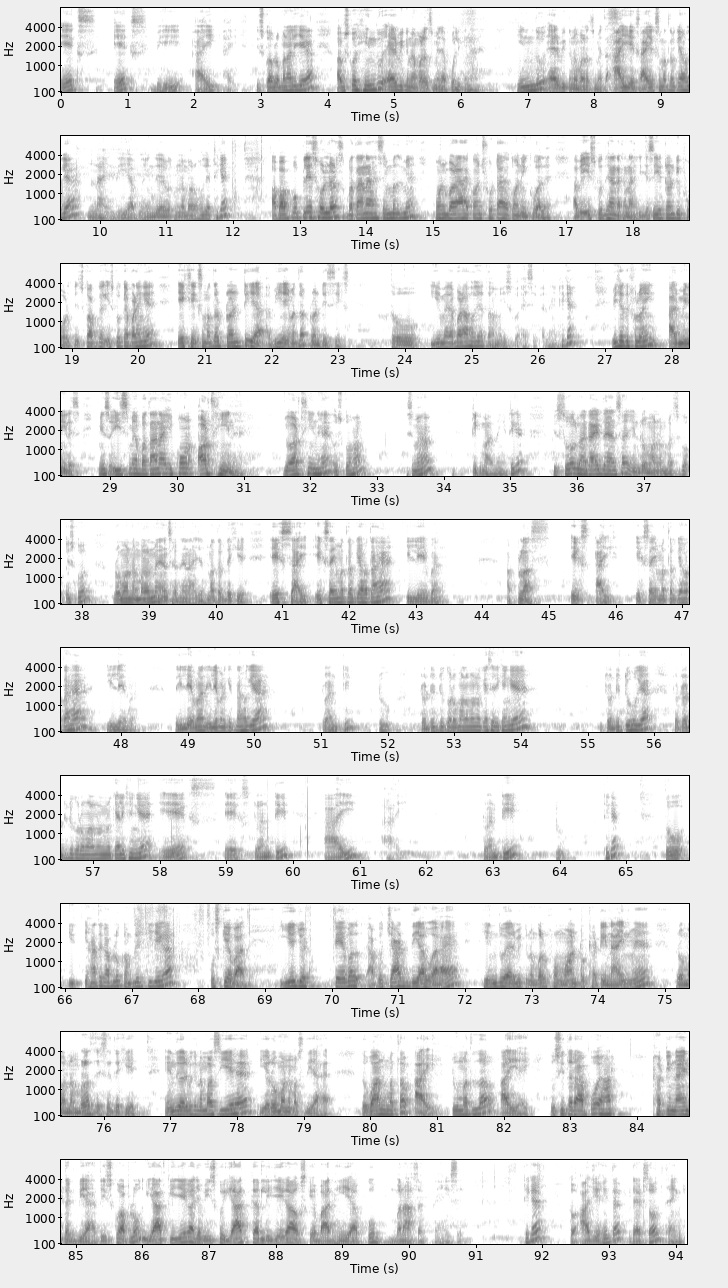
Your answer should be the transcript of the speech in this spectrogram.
X X V I I इसको आप लोग बना लीजिएगा। अब इसको हिंदू अरबिक नंबर्स में आपको लिखना है। हिंदू अरबिक नंबर्स में तो आई एक्स आई एक्स मतलब क्या हो गया? नाइन ये आपको हिंदू अरबिक नंबर हो गया, ठीक है? अब आपको प्लेस होल्डर्स बताना है सिंबल में, कौन बड़ा है, कौन छोटा है, कौन इक्वल है। अब इसको ध्यान रखना है कि जैसे ये ट्वेंटी फोर तो इसको आपका इसको क्या पढ़ेंगे? एक एक्स मतलब ट्वेंटी या अभी ये मतलब ट्वेंटी सिक्स तो ये मेरा बड़ा हो गया तो हम इसको ऐसे कर देंगे, ठीक है? Which are the following are meaningless means इसमें अब बताना है कि कौन अर्थहीन है। जो अर्थहीन है, उसको हम, इसमें हम टिक मार देंगे, ठीक है? फिर solve and write the answer in Roman number इसको इसको रोमन नंबर में आंसर देना है। जैसे मतलब देखिए एक्स आई एक्स आई मतलब क्या होता है? Eleven plus X I X I मतलब क्या होता है? इलेवन तो इलेवन इलेवन कितना हो गया? ट्वेंटी टू ट्वेंटी टू को रोमन नंबर में कैसे लिखेंगे? ट्वेंटी टू हो गया। तो ट्वेंटी टू को रोमन नंबर में क्या लिखेंगे? X X twenty I I twenty two. ठीक है? तो यहाँ तक आप लोग कंप्लीट कीजिएगा। उसके बाद ये जो टेबल आपको चार्ट दिया हुआ है, Hindu Arabic number from one to thirty nine में रोमन नंबर्स जैसे देखिए, हिंदू अरबिक नंबर्स ये है, ये रोमन नंबर्स दिया है। तो वन मतलब आई टू मतलब आई आई। तो उसी तरह आपको यहाँ थर्टी नाइन तक दिया है तो इसको आप लोग याद कीजिएगा, जब इसको याद कर लीजिएगा, उसके बाद ही ये आपको बना सकते हैं इसे। ठीक है? तो आज यहीं तक दैट्स ऑल थैंक यू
